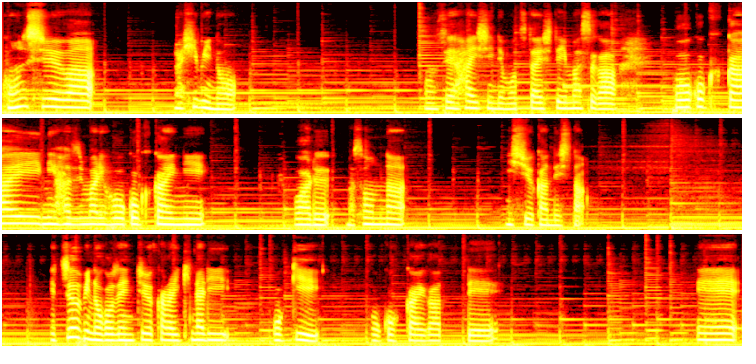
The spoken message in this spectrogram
今週は、日々の音声配信でもお伝えしていますが、報告会に始まり報告会に終わる、まあ、そんな2週間でした。月曜日の午前中からいきなり大きい報告会があって、え、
